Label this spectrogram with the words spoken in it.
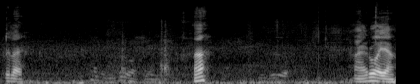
เป็นไร ฮะ หายรวยยัง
